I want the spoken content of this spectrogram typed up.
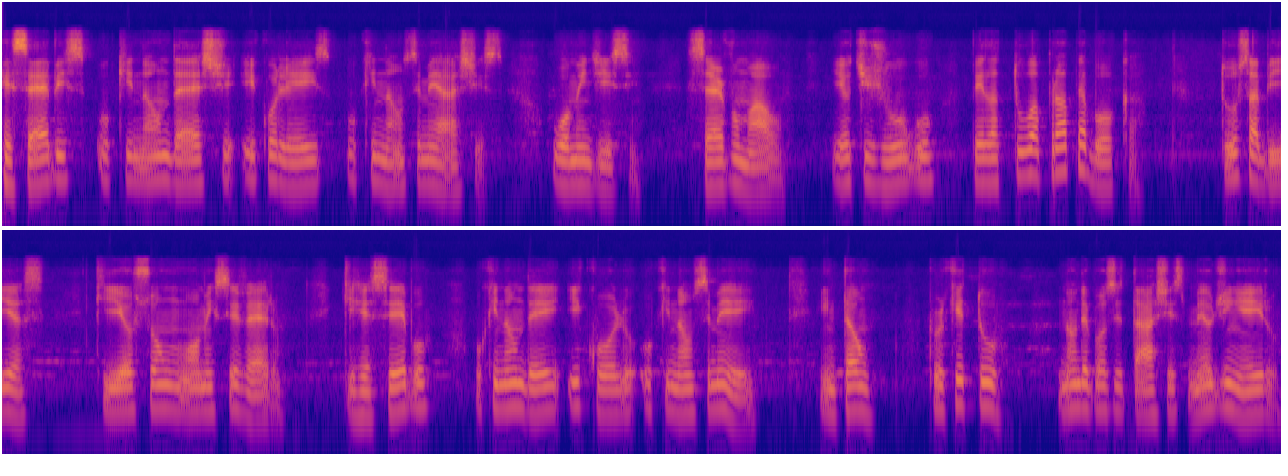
Recebes o que não deste e colheis o que não semeastes. O homem disse: Servo mau, eu te julgo pela tua própria boca. Tu sabias que eu sou um homem severo, que recebo o que não dei e colho o que não semeei. Então, por que tu não depositastes meu dinheiro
